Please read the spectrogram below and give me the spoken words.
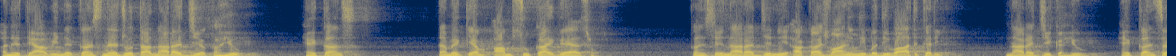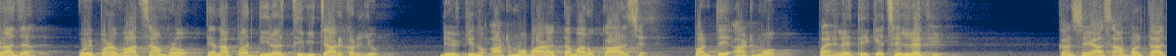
અને ત્યાં આવીને કંસને જોતા નારદજીએ કહ્યું, હે કંસ, તમે કેમ આમ સુકાઈ ગયા છો? કંસે નારદજીની આકાશવાણીની બધી વાત કરી. નારદજી કહ્યું, હે કંસ રાજા કોઈ પણ વાત સાંભળો, તેના પર ધીરજથી વિચાર કરજો. દેવકીનો આઠમો બાળક તમારો કાળ છે, પણ તે આઠમો પહેલેથી કે છેલ્લેથી? કંસે આ સાંભળતા જ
